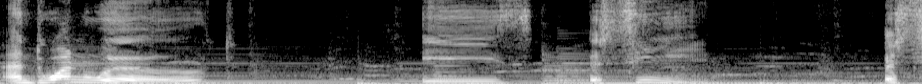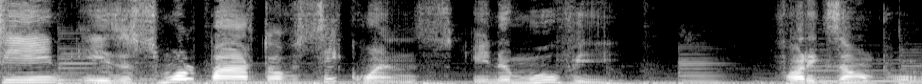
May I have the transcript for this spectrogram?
And one word is a scene. A scene is a small part of a sequence in a movie. For example,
